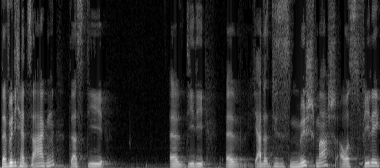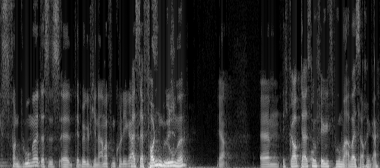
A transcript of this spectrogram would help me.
da würde ich halt sagen, dass die, äh, die, die äh, ja, dieses Mischmasch aus Felix von Blume, das ist äh, der bürgerliche Name vom Kollegen. Heißt der von Blume? Ja. Ähm, ich glaube, da ist nur Felix Blume, aber ist auch egal.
